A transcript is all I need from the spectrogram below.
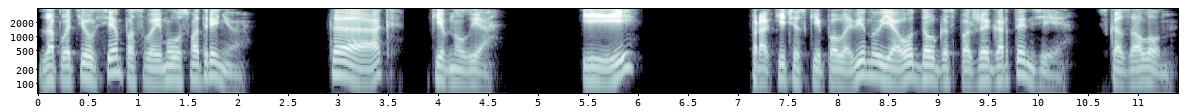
Заплатил всем по своему усмотрению. Так, кивнул я. И? Практически половину я отдал госпоже Гортензии, сказал он.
